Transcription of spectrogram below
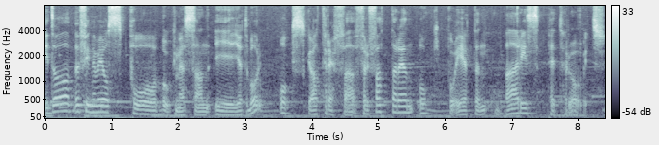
Idag befinner vi oss på Bokmässan i Göteborg och ska träffa författaren och poeten Baris Petrovic.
